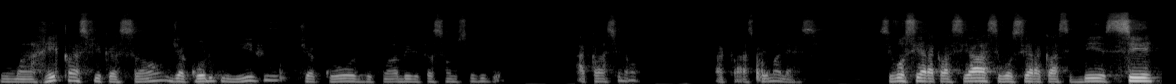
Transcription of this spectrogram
uma reclassificação de acordo com o nível, de acordo com a habilitação do servidor. A classe não. A classe permanece. Se você era classe A, se você era classe B, C,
